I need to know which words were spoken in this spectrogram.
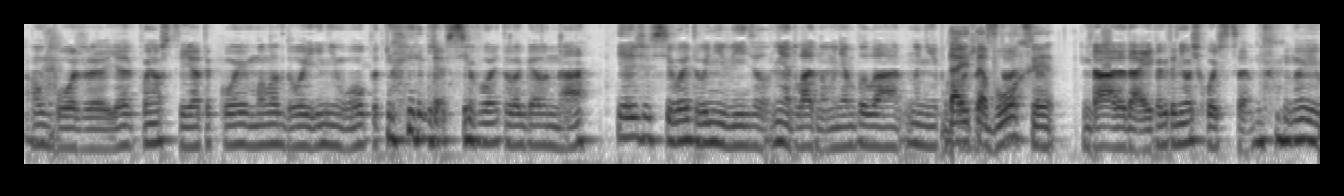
О боже, я понял, что я такой молодой и неопытный для всего этого говна. Я еще всего этого не видел. Нет, ладно, у меня была, ну, не Да, это бог, и... Да, да, да, и как-то не очень хочется. ну, и,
